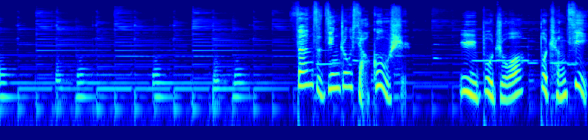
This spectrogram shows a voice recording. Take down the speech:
《三字经》中小故事：玉不琢不成器，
